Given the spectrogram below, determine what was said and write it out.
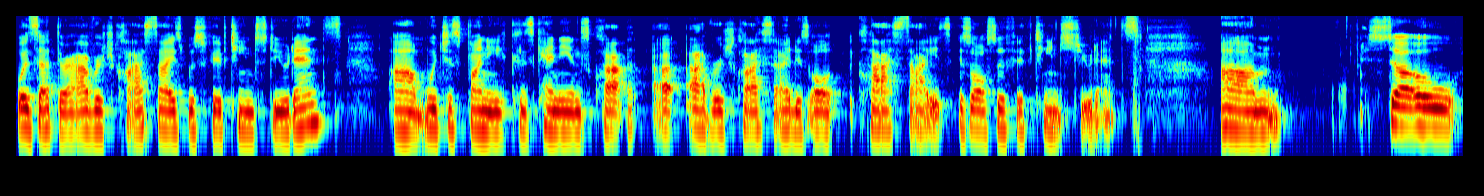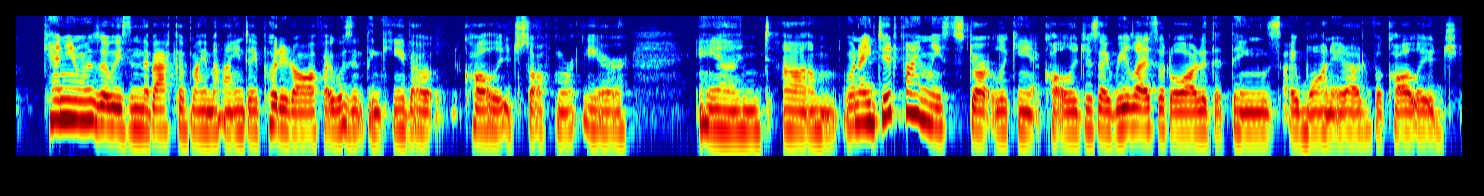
was that their average class size was 15 students, um, which is funny because Kenyon's class, uh, average class size is all class size is also 15 students. Um, so Kenyon was always in the back of my mind. I put it off. I wasn't thinking about college sophomore year. And um, when I did finally start looking at colleges, I realized that a lot of the things I wanted out of a college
